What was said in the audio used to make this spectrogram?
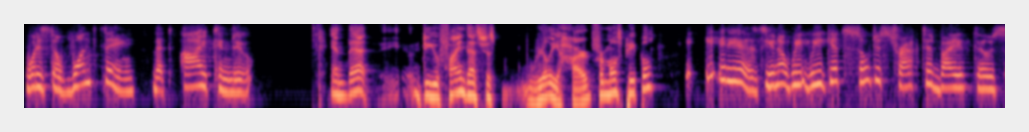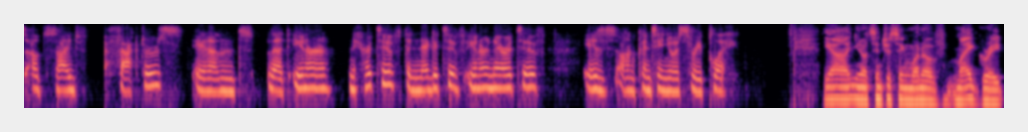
What is the one thing that I can do and that, do you find that's just really hard for most people? It is. You know, we, we get so distracted by those outside factors and that inner narrative, the negative inner narrative, is on continuous replay. Yeah, you know, it's interesting. One of my great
